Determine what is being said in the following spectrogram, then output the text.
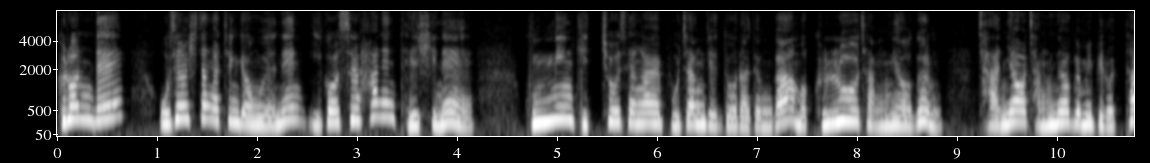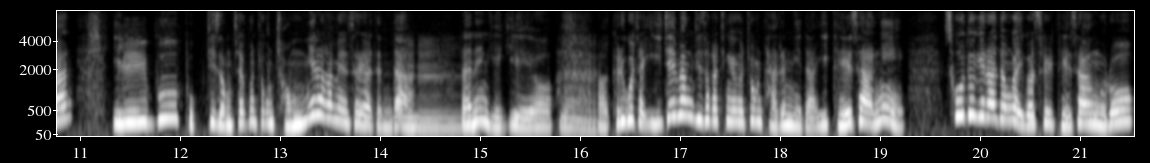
그런데 오세훈 시장 같은 경우에는 이것을 하는 대신에 국민 기초생활 보장제도라든가 뭐 근로장려금 자녀 장려금을 비롯한 일부 복지 정책은 조금 정리를 하면서 해야 된다라는 음. 얘기예요. 네. 어, 그리고 자 이재명 지사 같은 경우는 좀 다릅니다. 이 대상이 소득이라든가 이것을 대상으로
